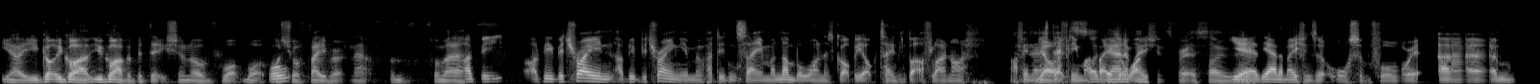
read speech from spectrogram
you know, you got you got you got to have a prediction of what what Well- what's your favourite now from from a I'd be I'd be betraying I'd be betraying him if I didn't say my number one has got to be Octane's butterfly knife. I think that's Yeah, definitely it's my like the favourite one. animations for it are so good. Yeah, the animations are awesome for it. Um,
